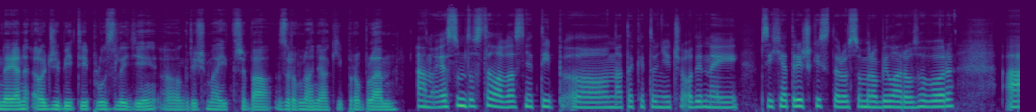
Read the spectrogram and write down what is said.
nejen LGBT plus lidi, eh, když mají třeba zrovna nějaký problém. Áno, ja som dostala vlastne tip na takéto niečo od jednej psychiatričky, s ktorou som robila rozhovor a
